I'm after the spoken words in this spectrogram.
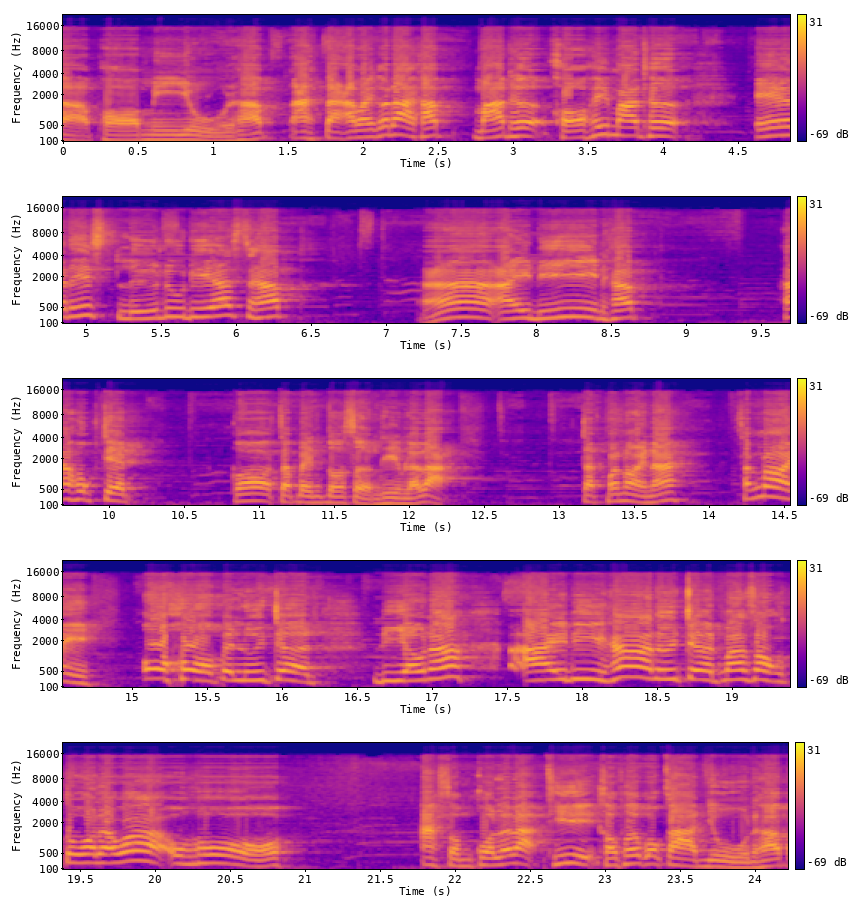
จะพอมีอยู่นะครับอะแต่อะไรก็ได้ครับ มาเถอะขอให้มาเถอะเอริสหรือลูเดียสนะครับอ่าไอดีนะครับ 567 ก็จะเป็นตัวเสริมทีมแล้วล่ะ จัดมาหน่อยนะ สักหน่อย โอ้โห เป็นลุยเจิด เดี๋ยวนะ ID 5ลุยเจิดมา 2 ตัวแล้วว่า โอ้โหอะสมควรแล้วล่ะ ที่เขาเพิ่มโอกาสอยู่นะครับ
